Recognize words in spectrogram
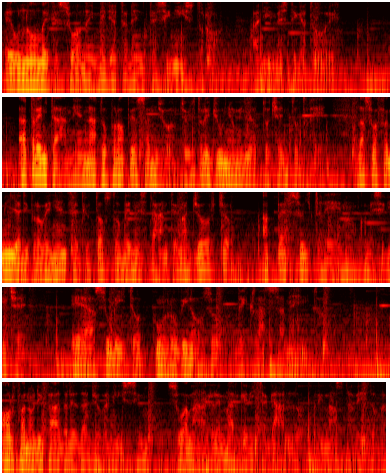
è un nome che suona immediatamente sinistro agli investigatori. A 30 anni è nato proprio a San Giorgio il 3 giugno 1803. La sua famiglia di provenienza è piuttosto benestante, ma Giorgio ha perso il treno, come si dice, e ha subito un rovinoso declassamento. Orfano di padre da giovanissimo, sua madre, Margherita Gallo, rimasta vedova,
